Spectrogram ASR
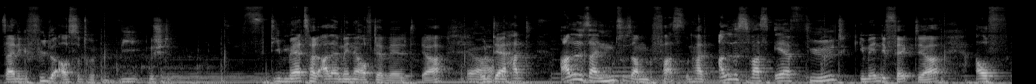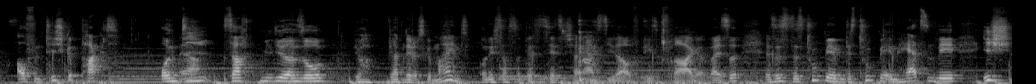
seine Gefühle auszudrücken, wie besti- die Mehrzahl aller Männer auf der Welt, ja. Ja. Und der hat alle seinen Mut zusammengefasst und hat alles, was er fühlt, im Endeffekt, ja, auf, auf den Tisch gepackt und Ja. die sagt mir dann so, ja, wie hat denn der das gemeint? Und ich sag so, das ist jetzt nicht ein Ernst, diese, auf diese Frage, weißt du? Das, ist, das, tut mir, das tut mir im Herzen weh. Ich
